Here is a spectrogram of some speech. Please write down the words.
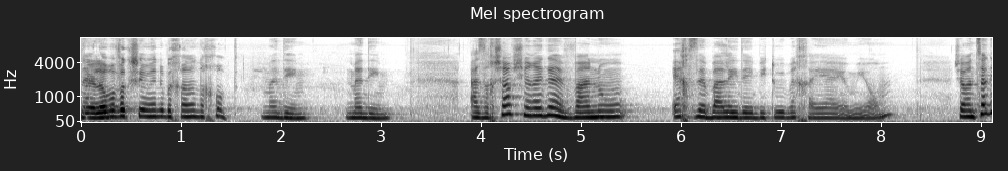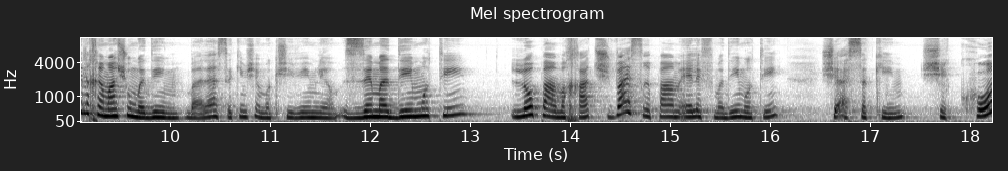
ולא מבקשים ממני בכלל הנחות. מדהים, מדהים. אז עכשיו שרגע הבנו איך זה בא לידי ביטוי בחיי היומיום, עכשיו אני רוצה להגיד לכם משהו מדהים, בעלי עסקים שמקשיבים לי היום. זה מדהים אותי לא פעם אחת, 17 פעם אלף מדהים אותי, שעסקים, שכל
